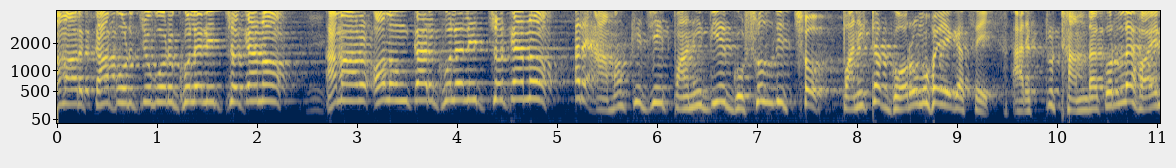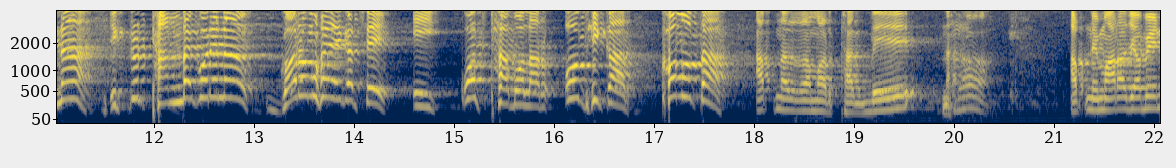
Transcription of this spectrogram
আমার কাপড় চুপড় খুলে নিচ্ছ কেন? আমার অলংকার খুলে নিচ্ছ কেন? আরে আমাকে যে পানি দিয়ে গোসল দিচ্ছ পানিটা গরম হয়ে গেছে। আর একটু ঠান্ডা করলে হয় না? একটু ঠান্ডা করে নাও গরম হয়ে গেছে। এই কথা বলার অধিকার ক্ষমতা আপনার আমার থাকবে না। আপনি মারা যাবেন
